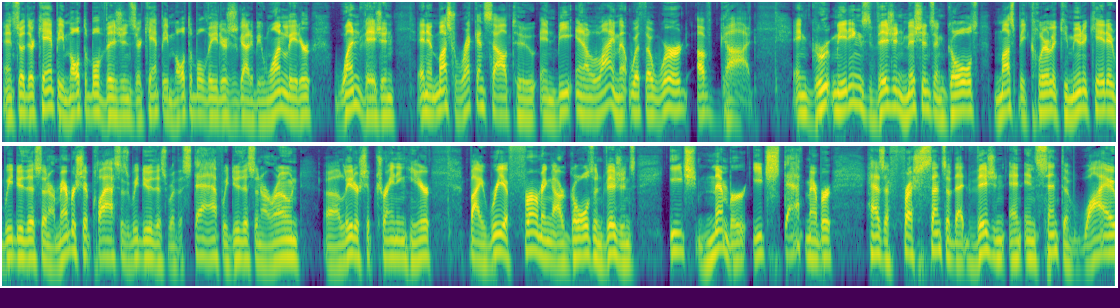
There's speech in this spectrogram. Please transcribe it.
And so there can't be multiple visions, there can't be multiple leaders. There's got to be one leader, one vision, and it must reconcile to and be in alignment with the Word of God. In group meetings, vision, missions, and goals must be clearly communicated. We do this in our membership classes, we do this with the staff, we do this in our own uh, leadership training here by reaffirming our goals and visions. Each member, each staff member has a fresh sense of that vision and incentive, why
